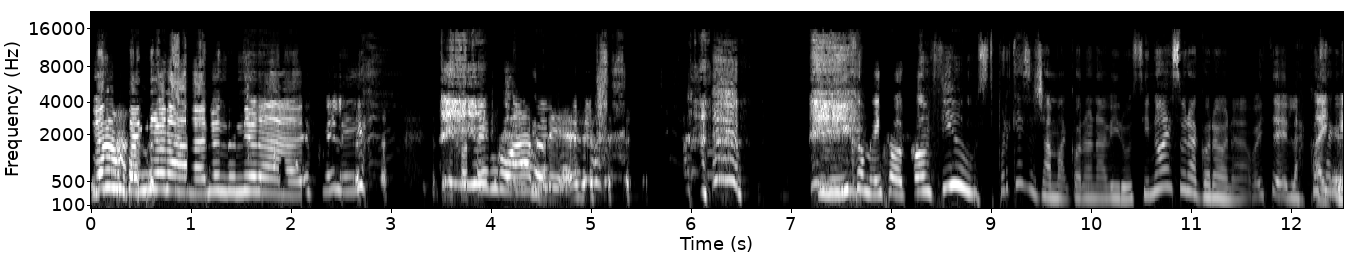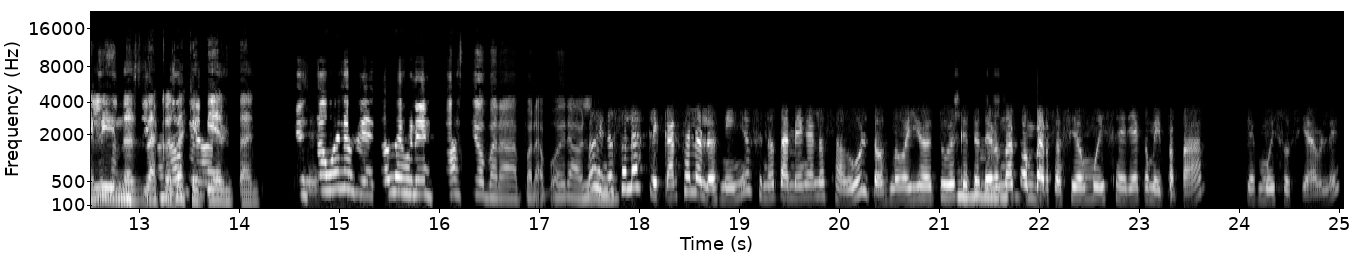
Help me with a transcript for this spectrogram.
no, no entendió nada, no entendió nada. Después le digo, tengo hambre. Y mi hijo me dijo, confused. ¿Por qué se llama coronavirus? Si no es una corona, ¿viste? Las cosas Ay, qué lindas las cosas que piensan está bueno que darles un espacio para, para poder hablar. No, y no solo explicárselo a los niños, sino también a los adultos, ¿no? Yo tuve que tener una conversación muy seria con mi papá, que es muy sociable.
